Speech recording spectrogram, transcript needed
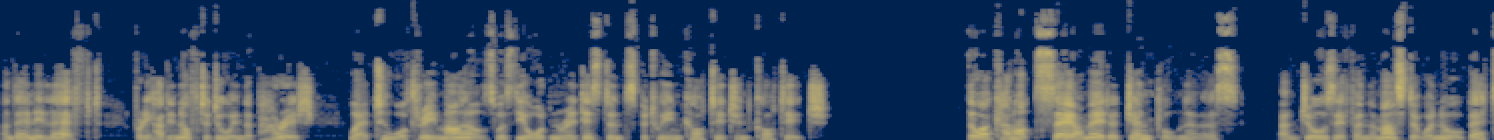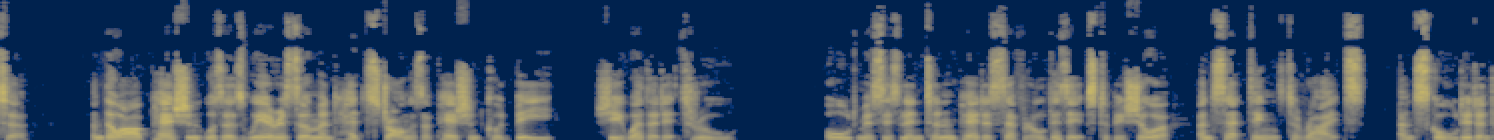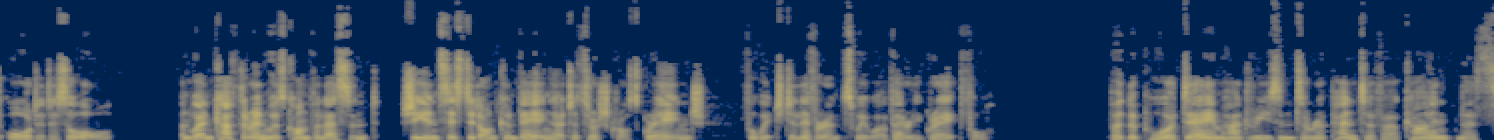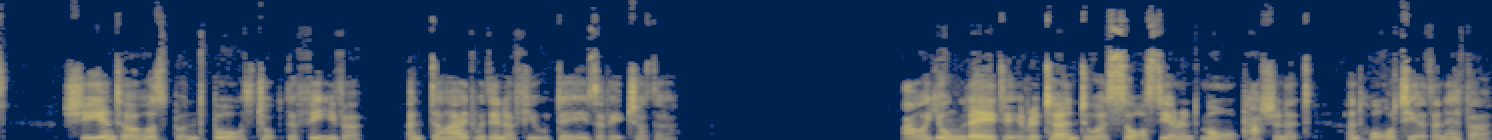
and then he left, for he had enough to do in the parish, where two or three miles was the ordinary distance between cottage and cottage. Though I cannot say I made a gentle nurse, and Joseph and the master were no better, and though our patient was as wearisome and headstrong as a patient could be, she weathered it through. Old Mrs. Linton paid us several visits, to be sure, and set things to rights, and scolded and ordered us all; and when Catherine was convalescent, she insisted on conveying her to Thrushcross Grange, for which deliverance we were very grateful. But the poor dame had reason to repent of her kindness: she and her husband both took the fever, and died within a few days of each other. Our young lady returned to us saucier and more passionate, and haughtier than ever.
